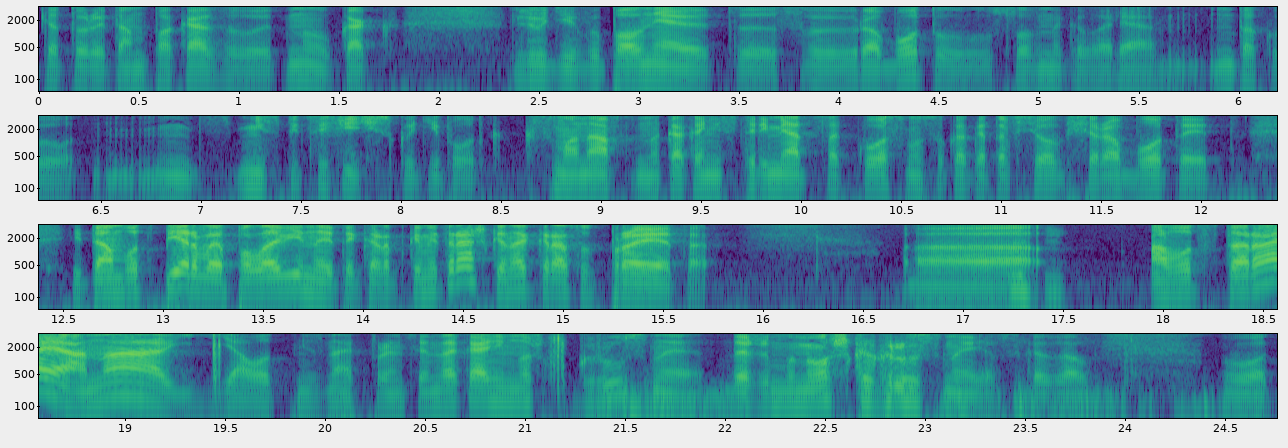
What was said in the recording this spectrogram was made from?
которые там показывают, ну, как люди выполняют э, свою работу, условно говоря, ну, такую вот, не специфическую, типа вот космонавты, но как они стремятся к космосу, как это все вообще работает. И там вот первая половина этой короткометражки, она как раз вот про это. А, а вот вторая, она, я вот не знаю, как правильно сказать, она такая немножко грустная, даже немножко грустная, я бы сказал. Вот.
